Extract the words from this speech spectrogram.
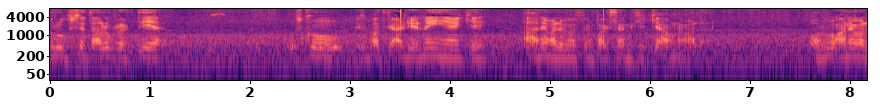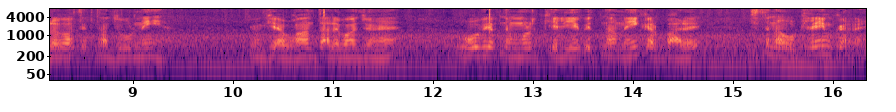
گروپ سے تعلق رکھتی ہے۔ اس کو اس بات کا آئیڈیا نہیں ہے کہ آنے والے وقت میں پاکستان کی کیا ہونے والا ہے۔ اور وہ آنے والا وقت اتنا دور نہیں ہے، کیونکہ افغان طالبان جو ہیں، وہ بھی اپنے ملک کے لیے اتنا نہیں کر پا رہے جتنا وہ کلیم کر رہے ہیں۔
